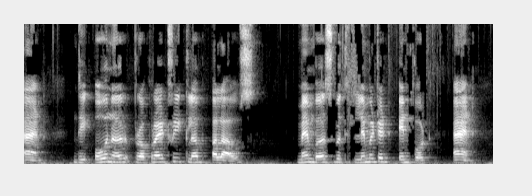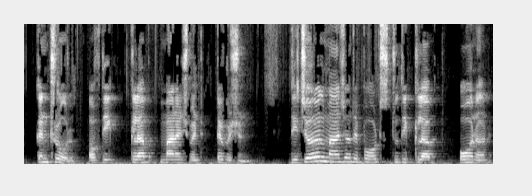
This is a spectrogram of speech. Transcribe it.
and the owner proprietary club allows members with limited input and control of the club management division. The general manager reports to the club owner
